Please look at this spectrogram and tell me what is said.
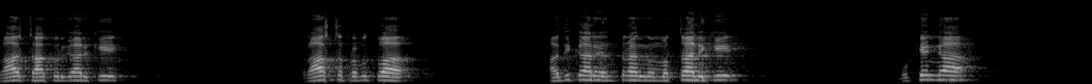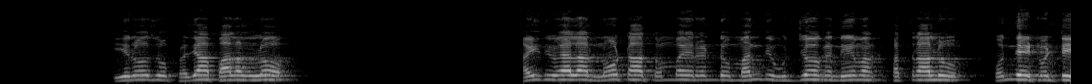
రాజ్ ఠాకూర్ గారికి రాష్ట్ర ప్రభుత్వ అధికార యంత్రాంగం మొత్తానికి ముఖ్యంగా ఈరోజు ప్రజాపాలనలో ఐదు వేల నూట తొంభై రెండు మంది ఉద్యోగ నియామక పత్రాలు పొందేటువంటి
